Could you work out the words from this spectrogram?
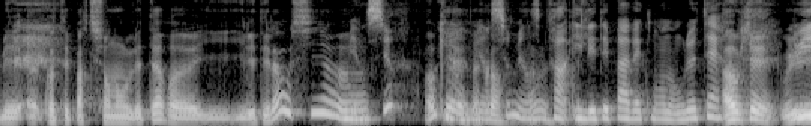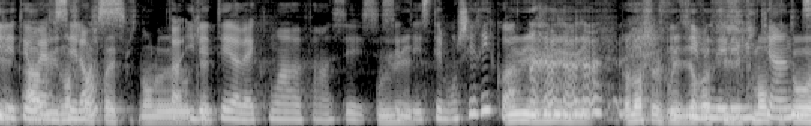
Mais euh, quand tu es parti en Angleterre, euh, il, était là aussi euh Bien sûr. Ok, d'accord. Bien sûr, ah Enfin, il n'était pas avec moi en Angleterre. Ah, ok. Oui, Lui, il était ah, au RC Lens. Il était avec moi. Enfin, c'était mon chéri, quoi. Oui, oui, oui. Non, non, je voulais dire physiquement plutôt.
